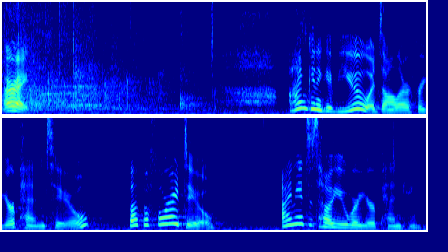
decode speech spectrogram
All right. I'm going to give you a dollar for your pen too. But before I do, I need to tell you where your pen came from.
